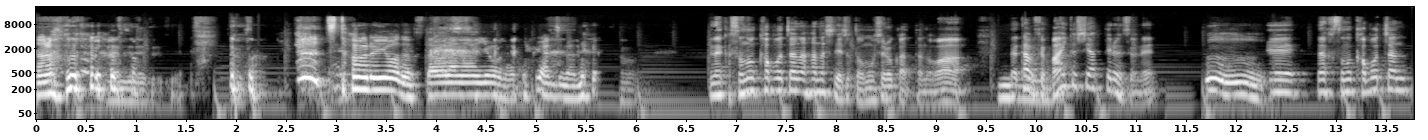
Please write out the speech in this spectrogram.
なるほど。伝わるような、伝わらないような感じだね。なんかそのかぼちゃの話でちょっと面白かったのは、多分それ毎年やってるんですよね。うんうん。で、なんかそのかぼちゃん、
